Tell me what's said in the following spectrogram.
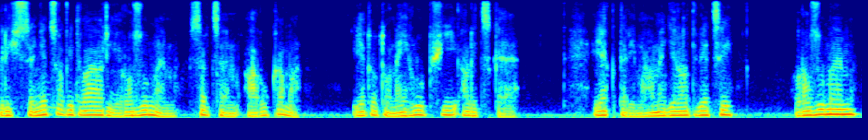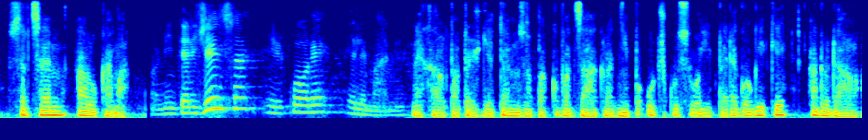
když se něco vytváří rozumem, srdcem a rukama, je to to nejhlubší a lidské. Jak tedy máme dělat věci? Rozumem, srdcem a rukama. E Nechal papež dětem zopakovat základní poučku svojí pedagogiky a dodal.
